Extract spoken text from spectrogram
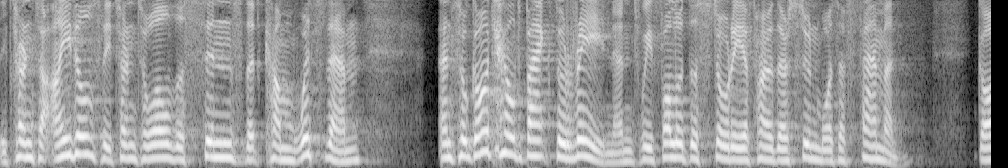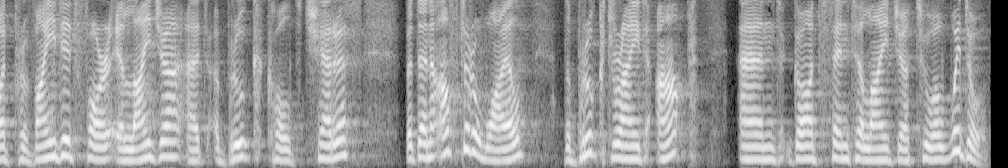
They turned to idols, they turned to all the sins that come with them. And so God held back the rain, and we followed the story of how there soon was a famine. God provided for Elijah at a brook called Cherith, but then after a while, the brook dried up, and God sent Elijah to a widow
